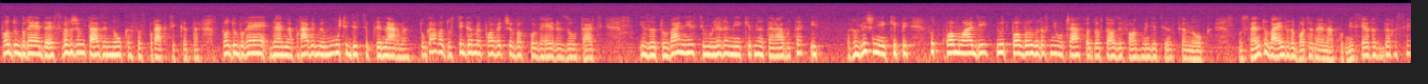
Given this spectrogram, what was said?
По-добре е да я свържем тази наука с практиката. По-добре е да я направим мултидисциплинарна. Тогава достигаме повече върхове резултати. И за това ние стимулираме екипната работа и различни екипи от по-млади и от по-възрастни участват в този фонд медицинска наука. Освен това е изработена една комисия, разбира се,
